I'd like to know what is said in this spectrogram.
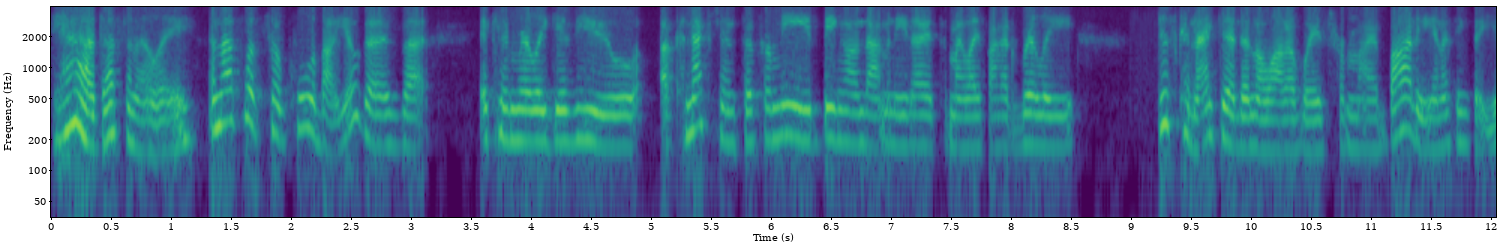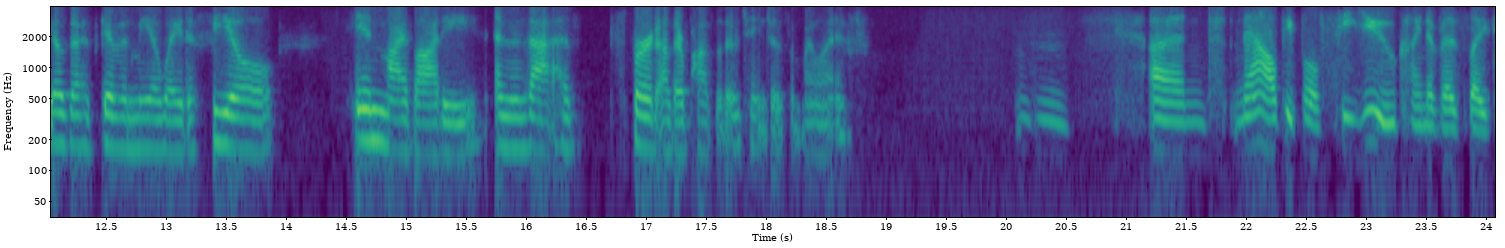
Yeah, definitely. And that's what's so cool about yoga is that it can really give you a connection. So for me, being on that many diets in my life, I had really disconnected in a lot of ways from my body. And I think that yoga has given me a way to feel in my body, and then that has spurred other positive changes in my life. Mhm. And now people see you kind of as like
